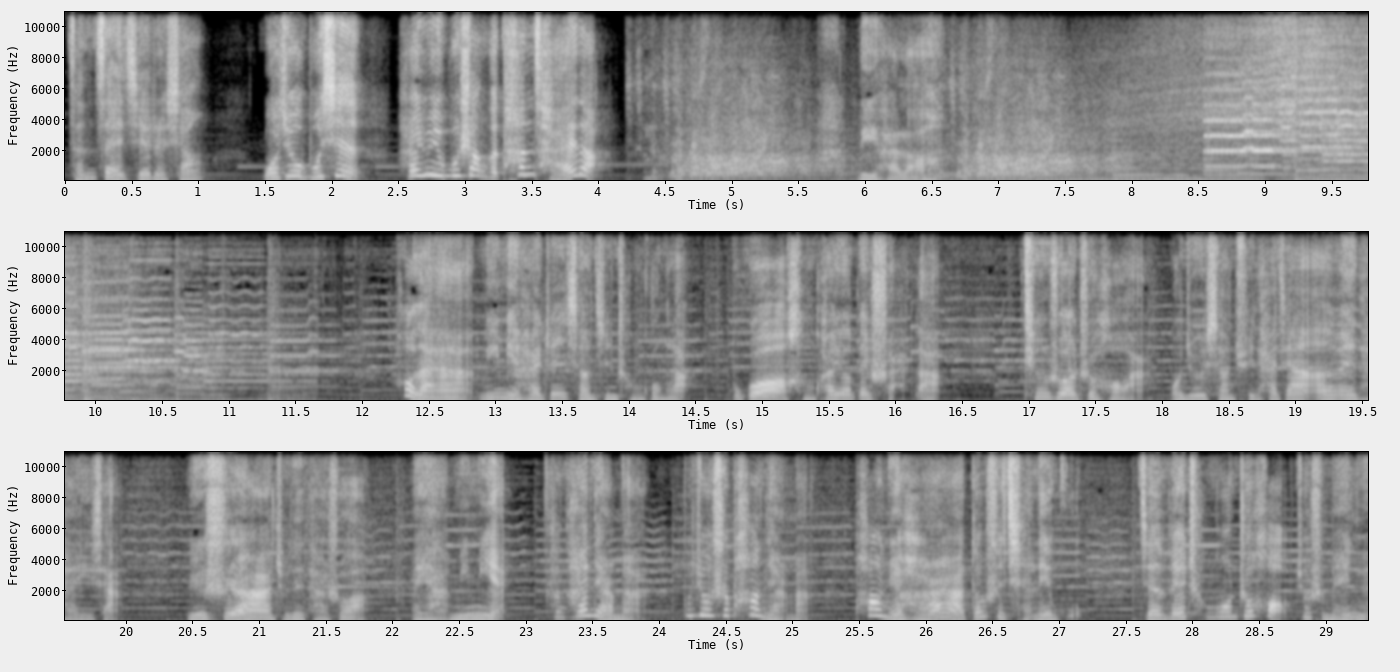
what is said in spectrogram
咱再接着相，我就不信。”还遇不上个贪财的，厉害了。后来啊，咪咪还真相亲成功了，不过很快又被甩了。听说之后啊，我就想去他家安慰他一下，于是啊，就对他说：“哎呀，咪咪，看开点嘛，不就是胖点嘛？胖女孩啊都是潜力股，减肥成功之后就是美女，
